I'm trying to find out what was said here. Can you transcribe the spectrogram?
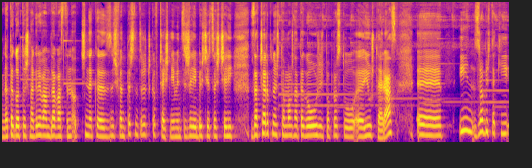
Dlatego też nagrywam dla Was ten odcinek e, świąteczny troszeczkę wcześniej, więc jeżeli byście coś chcieli zaczerpnąć, to można tego użyć po prostu już teraz. E, i zrobić taki,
